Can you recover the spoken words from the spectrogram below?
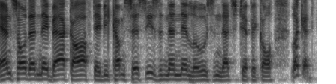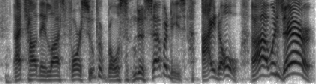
And so then they back off, they become sissies, and then they lose, and that's typical. Look at that's how they lost four Super Bowls in the 70s. I know. I was there.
